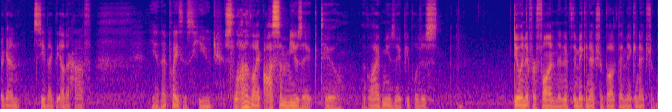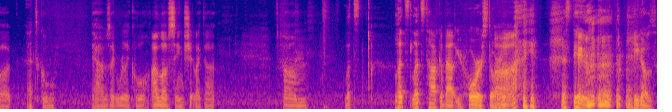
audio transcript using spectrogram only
again, see like the other half. Yeah, that place is huge. Just a lot of like awesome music too, like live music. People just doing it for fun, and if they make an extra buck, they make an extra buck. That's cool. Yeah, it was like really cool. I love seeing shit like that. Um, Let's let's let's talk about your horror story. uh, This dude, he goes,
